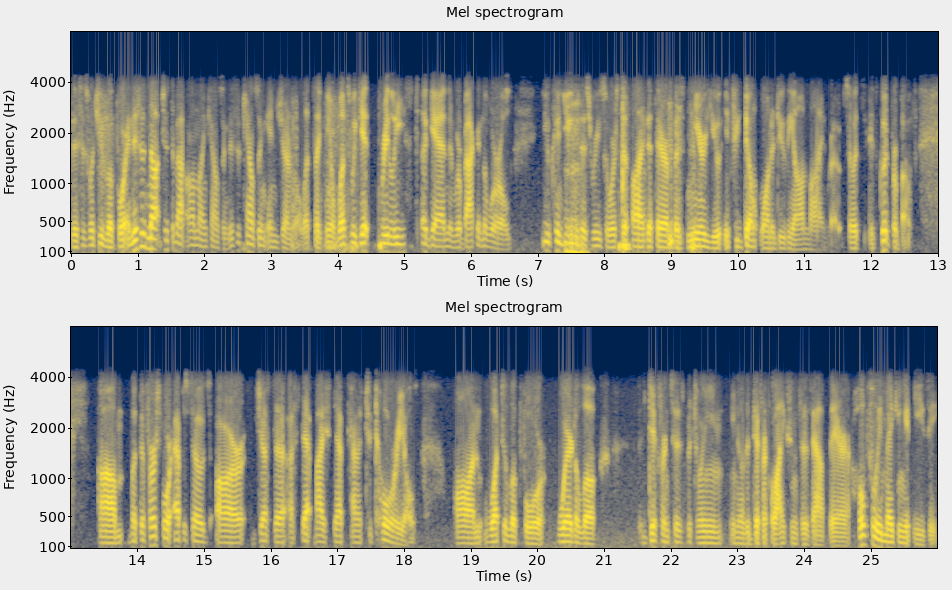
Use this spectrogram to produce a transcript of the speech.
this is what you look for, and this is not just about online counseling. This is counseling in general. Let's like you know, once we get released again and we're back in the world, you can use Mhm. this resource to find a therapist near you if you don't want to do the online road. So it's it's good for both. Um, but the first four episodes are just a, a step-by-step kind of tutorial on what to look for, where to look, the differences between you know the different licenses out there. Hopefully, making it easy.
